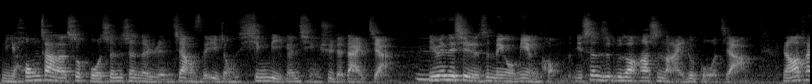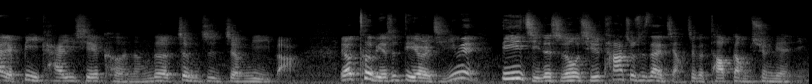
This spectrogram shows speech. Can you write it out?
你轰炸的是活生生的人这样子的一种心理跟情绪的代价，因为那些人是没有面孔的，你甚至不知道他是哪一个国家，然后他也避开一些可能的政治争议吧，然后特别是第二集，因为第一集的时候其实他就是在讲这个 Top Gun 训练营。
